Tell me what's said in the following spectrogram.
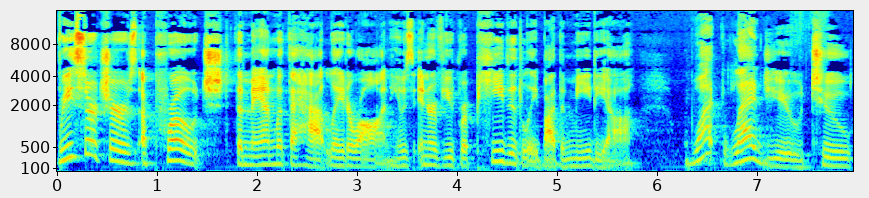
Researchers approached the man with the hat later on. He was interviewed repeatedly by the media. What led you to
